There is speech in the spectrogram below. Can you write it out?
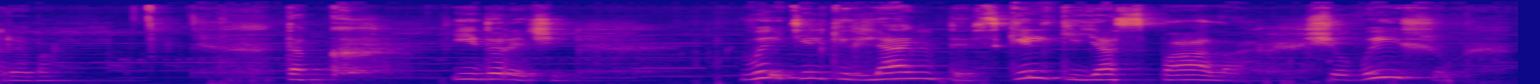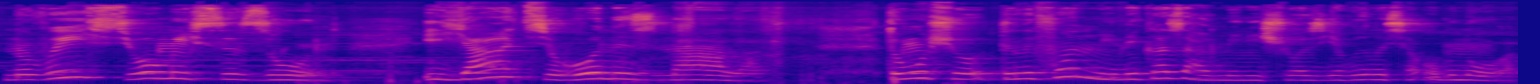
треба. Так, і до речі, ви тільки гляньте, скільки я спала, що вийшов новий сьомий сезон. І я цього не знала. Тому що телефон мій не казав мені, що з'явилася обнова.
